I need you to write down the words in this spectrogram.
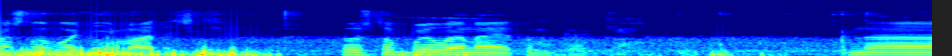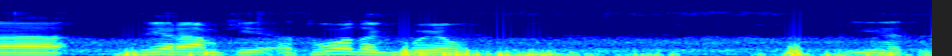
Прошлогодние маточки. То, что было на этом как. На две рамки отводок был. И этот.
